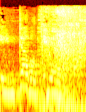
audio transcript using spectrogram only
Double kill.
